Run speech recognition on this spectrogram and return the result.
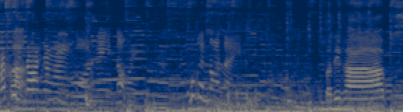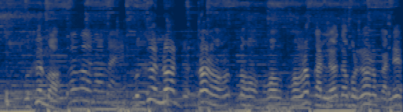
เมื่อคืนนอนยังไงนอนให้หน่อยเมื่อคืนนอนไหน สวัสดีครับมือขึ้นบ่เออเออนอนไหน มือขึ้นนอนนอนห้องห้องห้องห้องน้ำกันแล้วแต่บนนอนน้ำกันนี่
